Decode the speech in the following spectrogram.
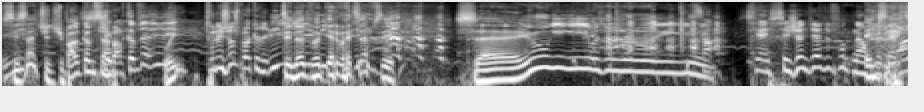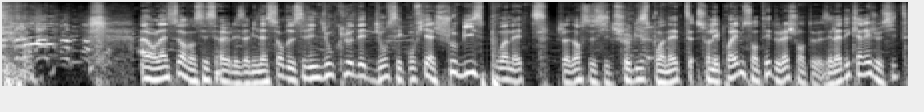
c'est ça, tu, tu parles comme ça. Je parle comme ça Oui. Tous les jours, je parle comme ça. Tes notes vocales WhatsApp, c'est Salut mon Guigui, mon Guigui. C'est Geneviève de Fontenay. Alors la sœur, non c'est sérieux les amis, la sœur de Céline Dion, Claudette Dion, s'est confiée à showbiz.net. J'adore ce site showbiz.net sur les problèmes santé de la chanteuse. Elle a déclaré, je cite,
